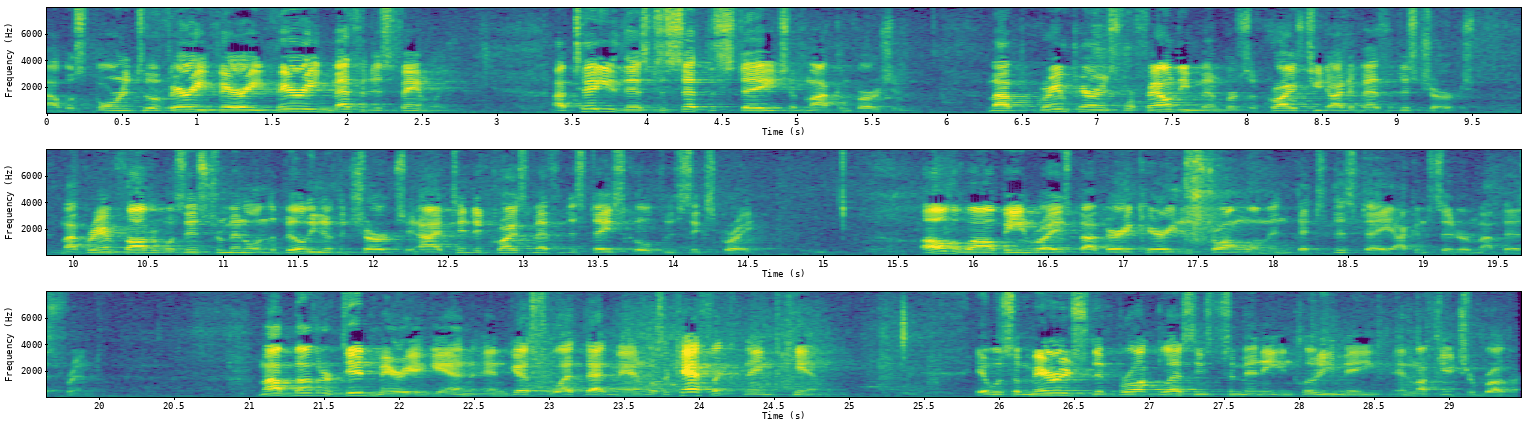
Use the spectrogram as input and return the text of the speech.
I was born into a very, very, very Methodist family. I tell you this to set the stage of my conversion. My grandparents were founding members of Christ United Methodist Church. My grandfather was instrumental in the building of the church, and I attended Christ Methodist Day School through sixth grade. All the while being raised by a very caring and strong woman that to this day I consider my best friend. My mother did marry again, and guess what? That man was a Catholic named Ken. It was a marriage that brought blessings to many, including me and my future brother.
